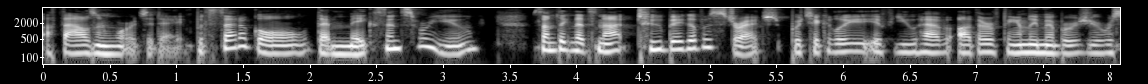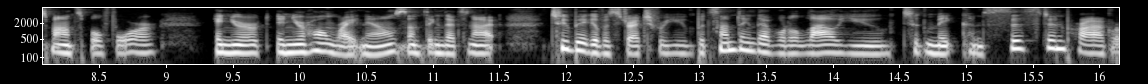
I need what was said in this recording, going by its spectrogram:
a thousand words a day. But set a goal that makes sense for you, something that's not too big of a stretch, particularly if you have other family members you're responsible for in your in your home right now something that's not too big of a stretch for you but something that would allow you to make consistent progress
